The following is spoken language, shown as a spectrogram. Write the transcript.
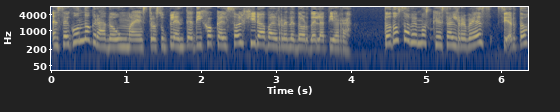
En segundo grado, un maestro suplente dijo que el Sol giraba alrededor de la Tierra. Todos sabemos que es al revés, ¿cierto?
